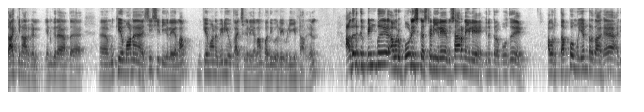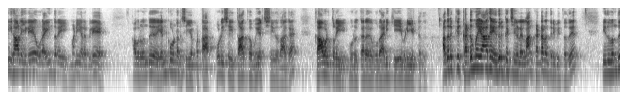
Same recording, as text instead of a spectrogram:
தாக்கினார்கள் என்கிற அந்த முக்கியமான சிசிடிகளை எல்லாம் முக்கியமான வீடியோ காட்சிகளை எல்லாம் பதிவுகளை வெளியிட்டார்கள். அதற்கு பின்பு அவர் போலீஸ் கஸ்டடியிலே விசாரணையிலே இருக்கிற போது அவர் தப்ப முயன்றதாக அதிகாலையிலே ஒரு ஐந்தரை மணி அளவிலே அவர் வந்து என்கவுண்டர் செய்யப்பட்டார். போலீஸை தாக்க முயற்சி செய்ததாக காவல்துறை ஒரு கரு ஒரு அறிக்கையை வெளியிட்டது. அதற்கு கடுமையாக எதிர்க்கட்சிகள் எல்லாம் கண்டனம் தெரிவித்தது. இது வந்து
